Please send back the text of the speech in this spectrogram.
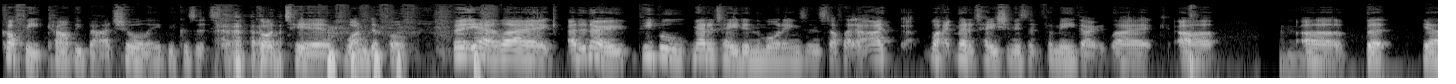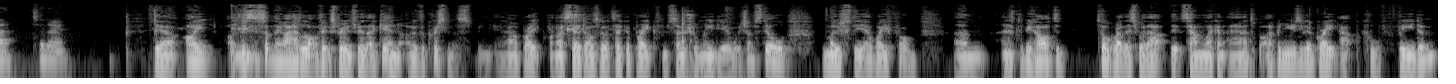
coffee can't be bad, surely, because it's uh, god tier, wonderful. But yeah, like I don't know, people meditate in the mornings and stuff like that. I like meditation isn't for me though. Like, uh, uh, but yeah, to know. Yeah, I this is something I had a lot of experience with again over Christmas in our break when I said I was going to take a break from social media, which I'm still mostly away from. Um, and it's going to be hard to talk about this without it sounding like an ad, but I've been using a great app called Freedom,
